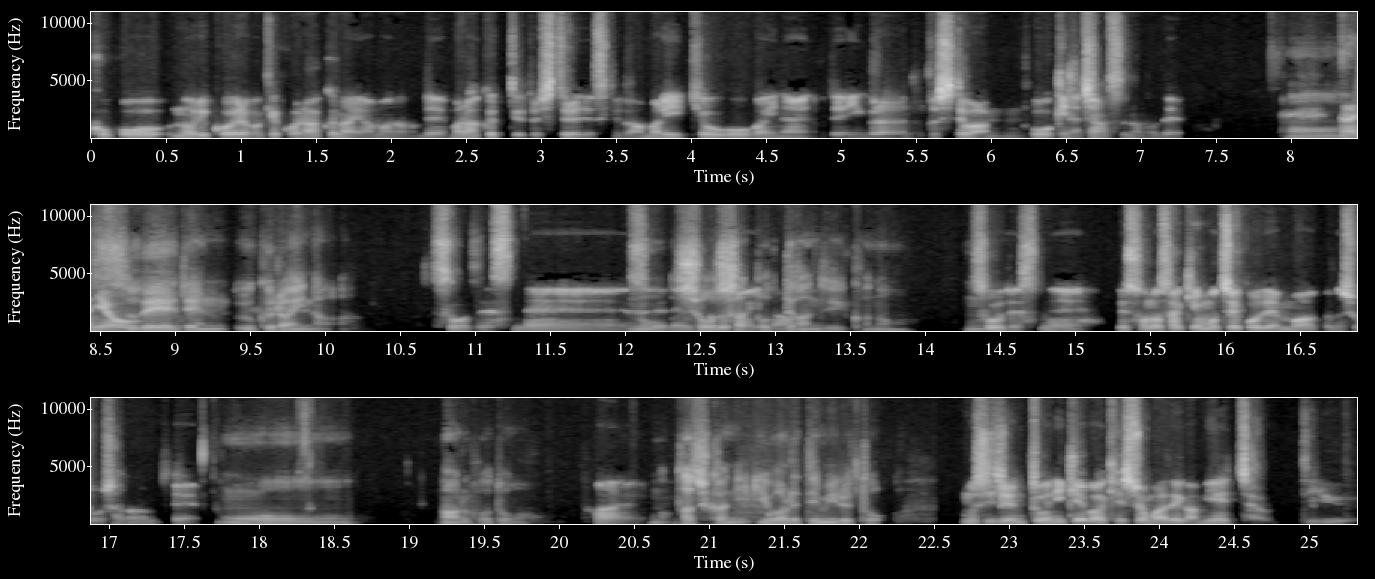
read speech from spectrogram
ここを乗り越えれば結構楽な山なので、まあ、楽って言うと失礼ですけど、あまり強豪がいないので、イングランドとしてはうん大きなチャンスなので、あー何をスウェーデン、ウクライナそうですね。スウェーデンの勝者とって感じかな？んそうですね。で、その先もチェコ、デンマークの勝者なので、おーなるほど。はい。まあ確かに言われてみると、もし順当にいけば決勝までが見えちゃうっていう。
